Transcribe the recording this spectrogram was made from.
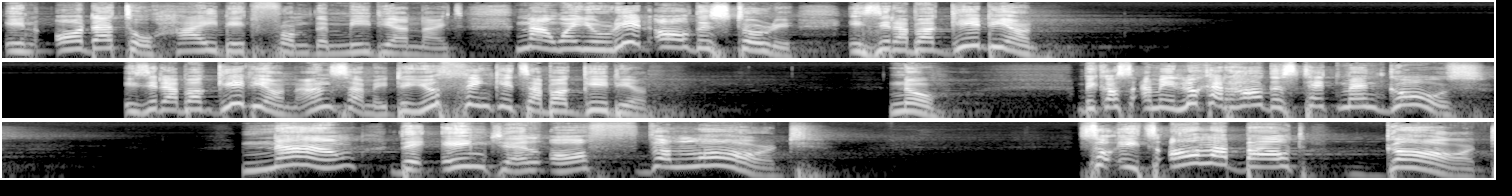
in order to hide it from the Midianites. Now, when you read all this story, is it about Gideon? Is it about Gideon? Answer me. Do you think it's about Gideon? No. Because, I mean, look at how the statement goes. Now, the angel of the Lord. So it's all about God.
